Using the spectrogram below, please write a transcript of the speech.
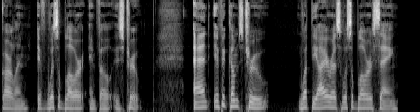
Garland, if whistleblower info is true. And if it comes true, what the IRS whistleblower is saying,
